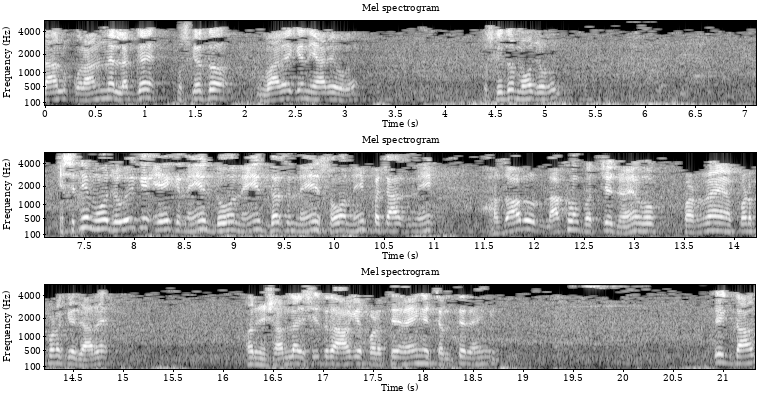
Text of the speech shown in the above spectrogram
دال قرآن میں لگ گئے، اس کے تو وارے کے نیارے ہو گئے۔ اس کی تو موج ہو گئی۔ اس لیے موج ہو گئی کہ ایک نہیں، دو نہیں، دس نہیں، سو نہیں، پچاس نہیں ہزاروں لاکھوں بچے جو ہیں وہ پڑھ رہے ہیں، پڑھ پڑھ کے جا رہے ہیں۔ اور انشاءاللہ اسی طرح آگے پڑھتے رہیں گے، چلتے رہیں گے۔ ایک دار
